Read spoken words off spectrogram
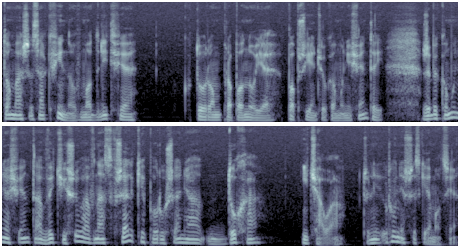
Tomasz z Akwinu w modlitwie, którą proponuje po przyjęciu Komunii Świętej, żeby Komunia Święta wyciszyła w nas wszelkie poruszenia ducha i ciała, czyli również wszystkie emocje,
